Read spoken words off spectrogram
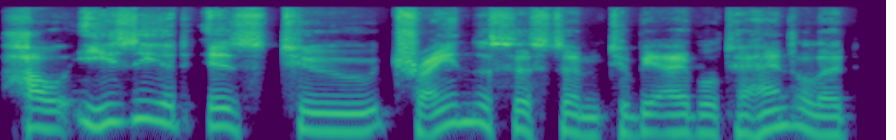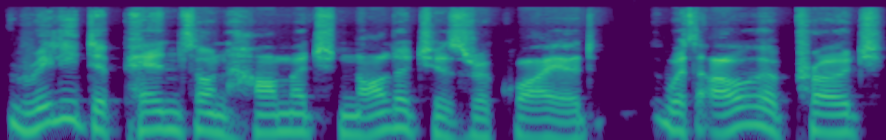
how easy it is to train the system to be able to handle it really depends on how much knowledge is required. With our approach,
